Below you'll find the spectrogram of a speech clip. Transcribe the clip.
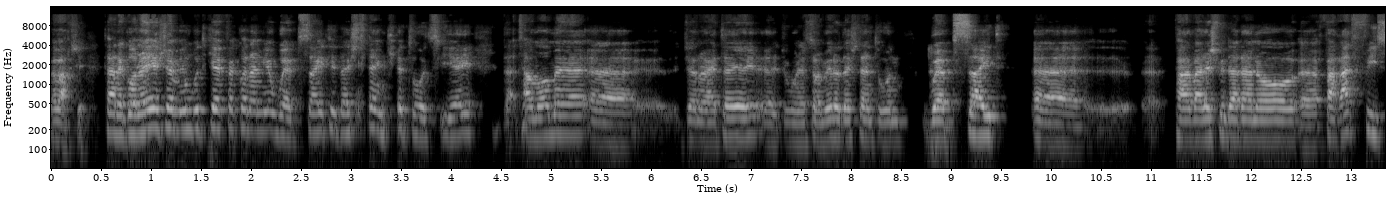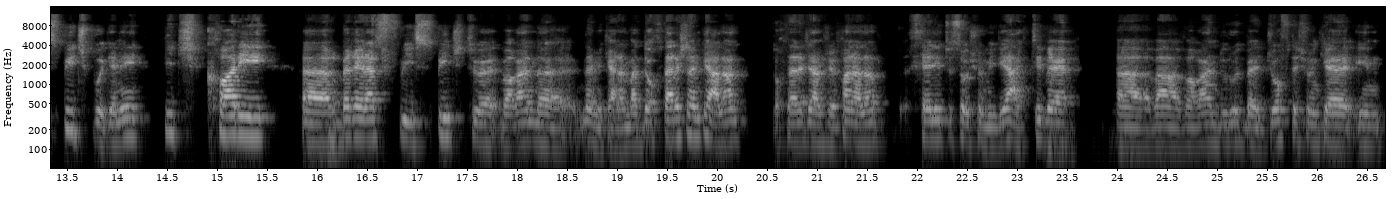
ببخشید. تنها گناهش هم این بود که فکر کنم یه وبسایتی داشتن که توصیه تمام جنایت های جمهوری اسلامی رو داشتن تو اون وبسایت پوشش می‌دادن و فقط free speech بود. یعنی هیچ کاری به غیر از free speech تو واقعا نمی‌کردن. و دخترش هم که الان دختر جمشید خان الان خیلی تو social media active و واقعا درود به جفتشون که این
